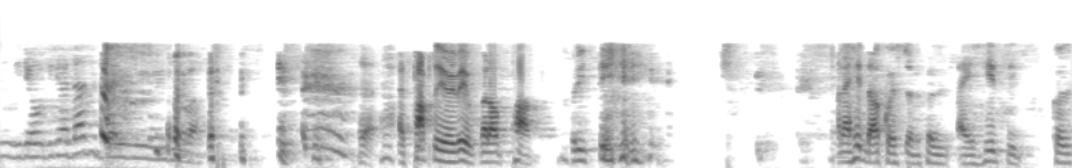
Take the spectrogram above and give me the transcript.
Did your, did your daddy buy you a river? yeah, I talked to your babe, but I'll park. What do you think? And I hate that question because I hate it. Because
